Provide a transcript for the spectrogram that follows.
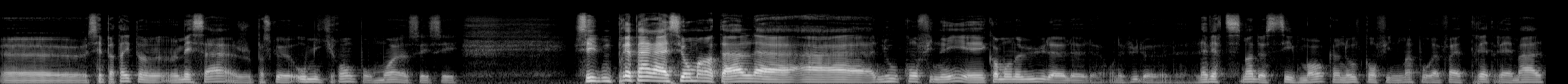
c'est peut-être un, un, message, parce que Omicron, pour moi, c'est c'est une préparation mentale à, nous confiner. Et comme on a eu le, on a vu l'avertissement de Steve Moore qu'un autre confinement pourrait faire très, très mal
